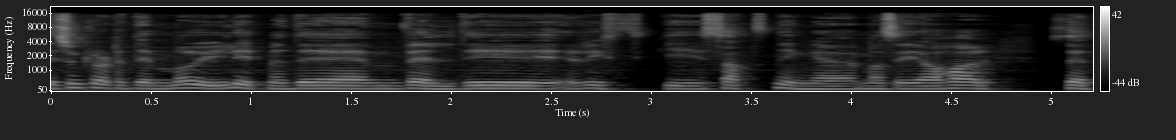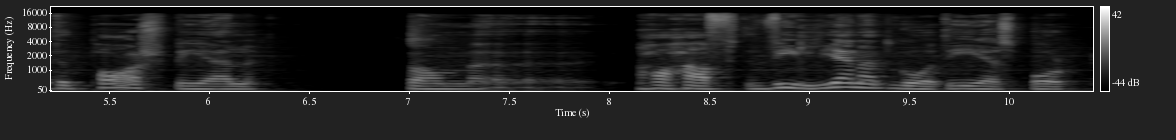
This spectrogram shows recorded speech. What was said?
är såklart att det är möjligt men det är en väldigt riskig satsning. Eh, man säger, jag har sett ett par spel som eh, har haft viljan att gå till e-sport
